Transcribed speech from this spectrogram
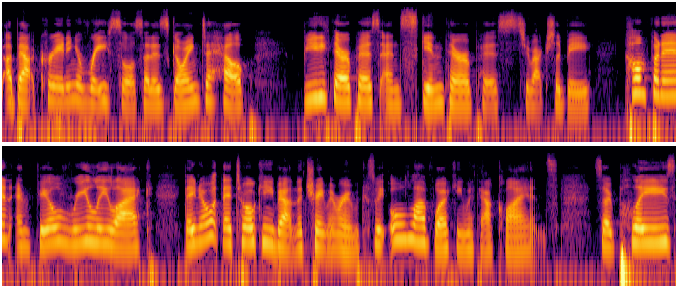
about creating a resource that is going to help beauty therapists and skin therapists to actually be confident and feel really like they know what they're talking about in the treatment room because we all love working with our clients. So please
